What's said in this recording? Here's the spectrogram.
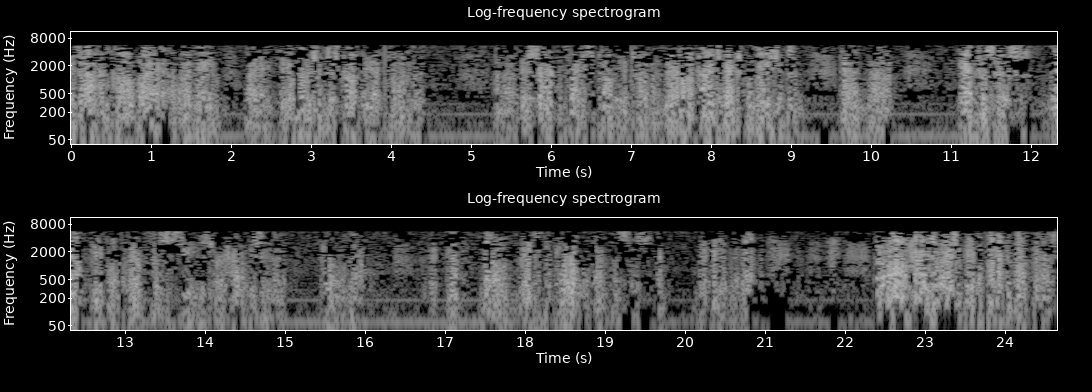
is often called by one name, by theologians, is called the atonement uh, this sacrifice called the atonement. There are all kinds of explanations and, and uh, emphasis that people emphases, or how do we say that? Plural now. No, it's the plural emphasis. There are all kinds of ways people talk about this.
